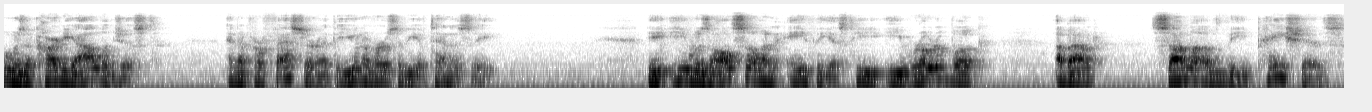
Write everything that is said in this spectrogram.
who was a cardiologist and a professor at the University of Tennessee. He, he was also an atheist. He, he wrote a book about some of the patients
